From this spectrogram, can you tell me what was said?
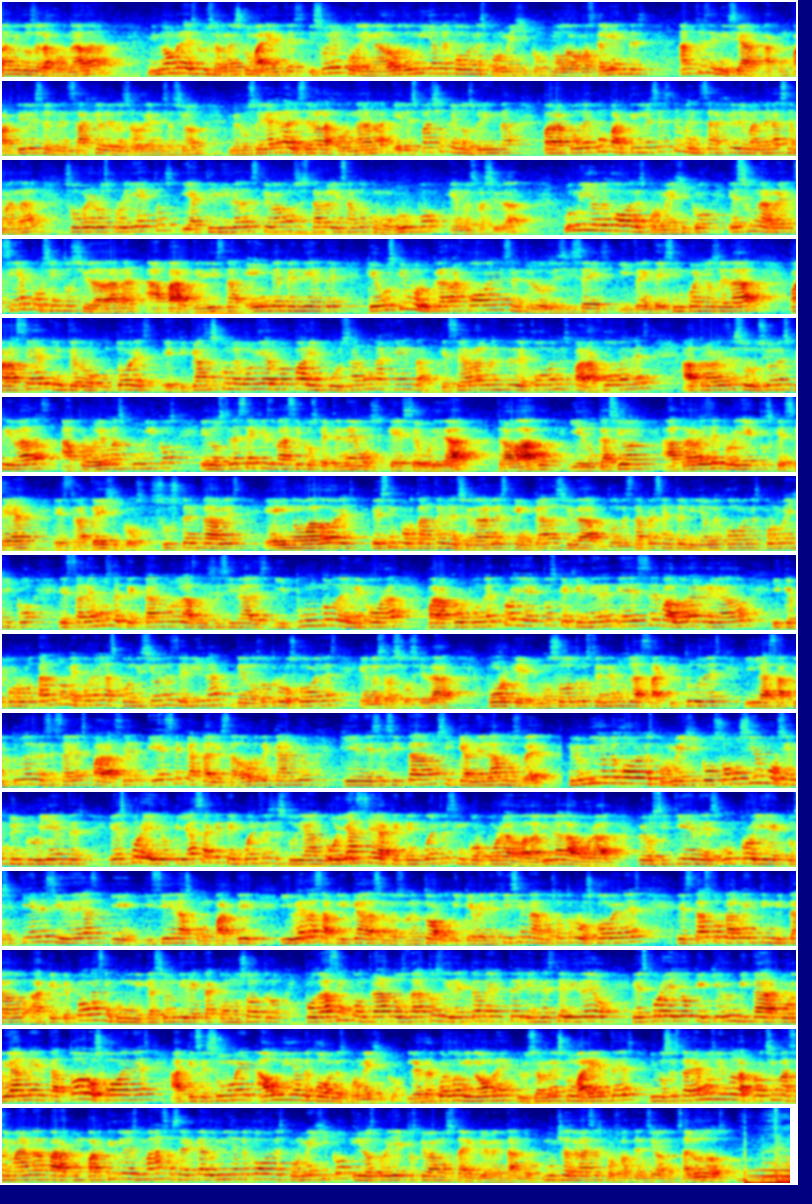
amigos de la jornada? Mi nombre es Luis Ernesto Marentes y soy el coordinador de un millón de jóvenes por México, Nodo Aguascalientes. Antes de iniciar a compartirles el mensaje de nuestra organización, me gustaría agradecer a la jornada el espacio que nos brinda para poder compartirles este mensaje de manera semanal sobre los proyectos y actividades que vamos a estar realizando como grupo en nuestra ciudad. Un millón de jóvenes por México es una red 100% ciudadana, apartidista e independiente que busca involucrar a jóvenes entre los 16 y 35 años de edad para ser interlocutores eficaces con el gobierno para impulsar una agenda que sea realmente de jóvenes para jóvenes a través de soluciones privadas a problemas públicos en los tres ejes básicos que tenemos, que es seguridad, trabajo y educación, a través de proyectos que sean estratégicos, sustentables e innovadores. Es importante mencionarles que en cada ciudad donde está presente el millón de jóvenes por México, estaremos detectando las necesidades y punto de mejora para proponer proyectos que generen ese valor agregado y que por lo tanto mejoren las condiciones de vida de nosotros los jóvenes en nuestra sociedad porque nosotros tenemos las actitudes y las aptitudes necesarias para ser ese catalizador de cambio que necesitamos y que anhelamos ver. En un millón de jóvenes por México somos 100% incluyentes. Es por ello que ya sea que te encuentres estudiando o ya sea que te encuentres incorporado a la vida laboral, pero si tienes un proyecto, si tienes ideas que quisieras compartir y verlas aplicadas en nuestro entorno y que beneficien a nosotros los jóvenes, estás totalmente invitado a que te pongas en comunicación directa con nosotros. Podrás encontrar los datos directamente en este video. Es por ello que quiero invitar cordialmente a todos los jóvenes a que se sumen a un millón de jóvenes por México. Les recuerdo mi nombre, Luis Ernesto Marentes, y nos estaremos viendo la próxima semana para compartirles más acerca de un millón de jóvenes por México y los proyectos que vamos a estar implementando. Muchas gracias por su atención. Saludos.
